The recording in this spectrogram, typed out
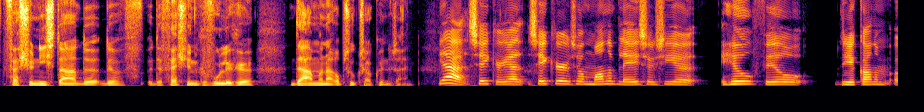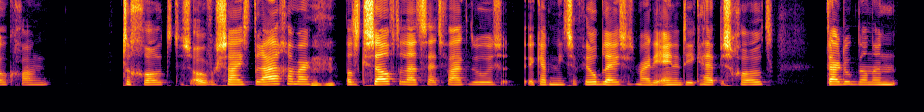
fashionista, de, de, de fashiongevoelige dame naar op zoek zou kunnen zijn. Ja, zeker. Ja, zeker zo'n mannenblazer zie je heel veel. Je kan hem ook gewoon te groot, dus oversized dragen. Maar Mhm. Wat ik zelf de laatste tijd vaak doe, is... Ik heb niet zoveel blazers, maar die ene die ik heb is groot. Daar doe ik dan een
